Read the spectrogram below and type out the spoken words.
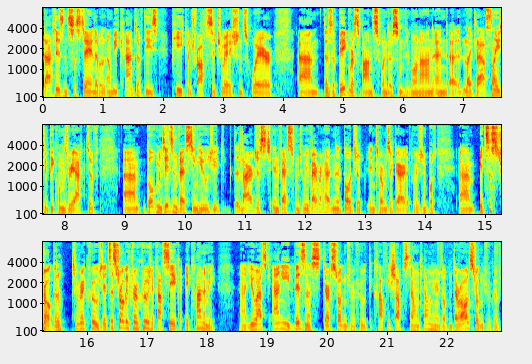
That isn't sustainable, and we can't have these peak and trough situations where um, there's a big response when there's something going on. And uh, like last night, it becomes reactive. Um, government is investing hugely, the largest investment we've ever had in a budget in terms of Garda provision, but um, it's a struggle to recruit. It's a struggle to recruit across the economy. Uh, you ask any business, they're struggling to recruit. The coffee shops downtown here in Dublin, they're all struggling to recruit.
